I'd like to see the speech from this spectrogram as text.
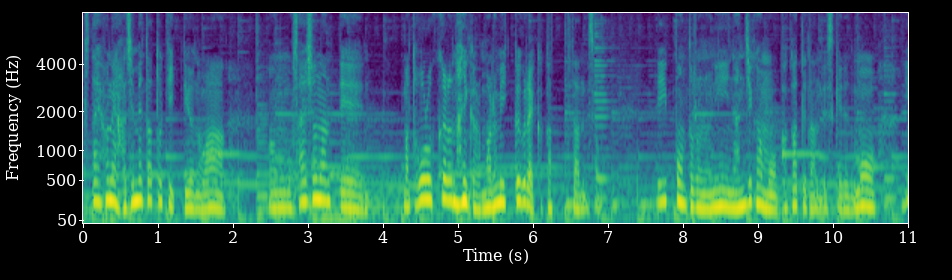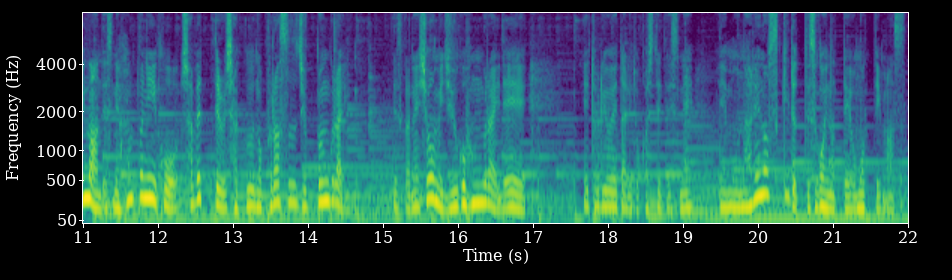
スタイフね始めた時っていうのはあの最初なんて、まあ、登録から何から丸3日ぐらいかかってたんですよ。で1本撮るのに何時間もかかってたんですけれども今はですね本当にこう喋ってる尺のプラス10分ぐらいですかね賞味15分ぐらいで、え撮り終えたりとかしてですね、もう慣れのスキルってすごいなって思っています。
